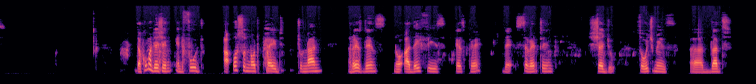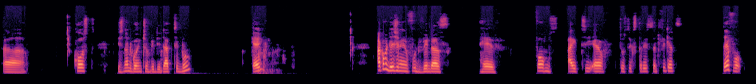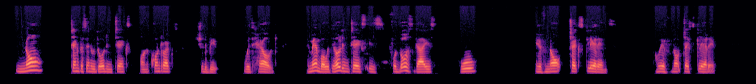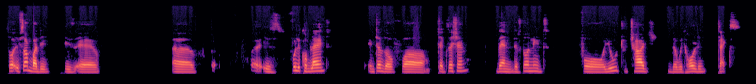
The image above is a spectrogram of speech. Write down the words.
The accommodation and food are also not paid to non-residents nor are they fees as per the 17th schedule. So which means uh, that uh, cost is not going to be deductible. Okay. Accommodation and food vendors have forms ITF 263 certificates. Therefore, no 10% withholding tax on contracts should be withheld. Remember, withholding tax is for those guys who have no tax clearance, who have no tax clearance. So if somebody is uh, uh, is fully compliant in terms of uh, taxation, then there's no need for you to charge the withholding tax.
